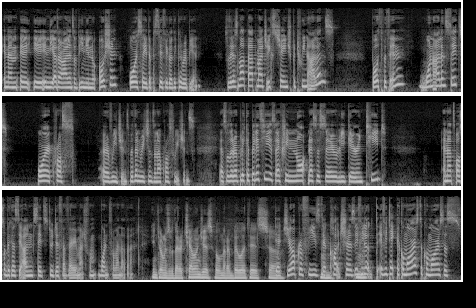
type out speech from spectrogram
in an, in the other islands of the Indian Ocean or say the Pacific or the Caribbean. So there's not that much exchange between islands, both within one island state or across uh, regions, within regions and across regions. So the replicability is actually not necessarily guaranteed. And that's also because the island states do differ very much from one from another. In terms of their challenges, vulnerabilities, uh... their geographies, their mm-hmm. cultures. If mm-hmm. you look, if you take the Comoros, the Comoros is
